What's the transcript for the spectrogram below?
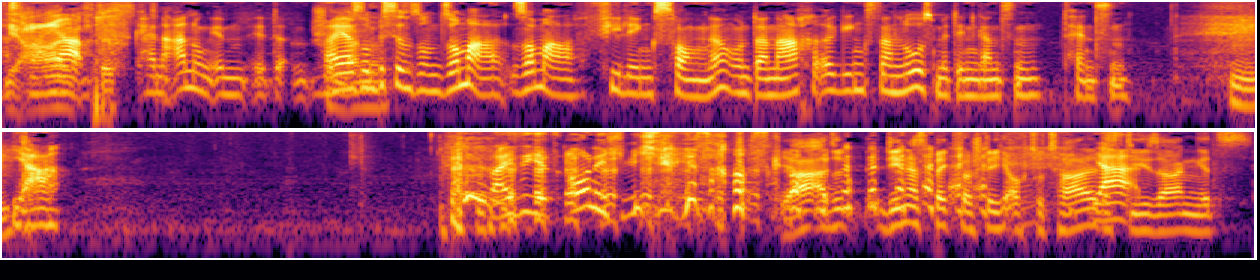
das Ja, war ja, pf, keine Ahnung, im, äh, war ja so ein bisschen so ein Sommer, Sommer-Feeling-Song, ne? Und danach äh, ging es dann los mit den ganzen Tänzen. Hm. Ja. Weiß ich jetzt auch nicht, wie ich da jetzt rauskomme. Ja, also den Aspekt verstehe ich auch total, Ja. dass die sagen jetzt.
